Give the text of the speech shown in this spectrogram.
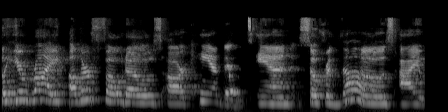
But you're right, other photos are candids. And so for those, I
